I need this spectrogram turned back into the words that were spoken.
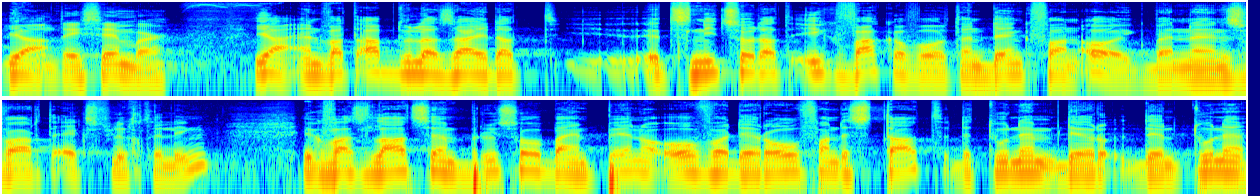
Ja. van december. Ja, en wat Abdullah zei, dat het is niet zo dat ik wakker word en denk van, oh, ik ben een zwarte ex-vluchteling. Ik was laatst in Brussel bij een panel over de rol van de stad, de, toenem, de, de, toenem,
